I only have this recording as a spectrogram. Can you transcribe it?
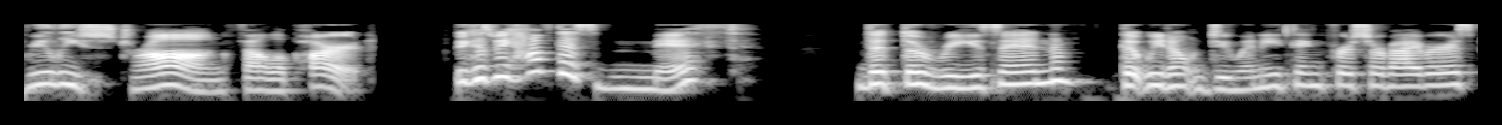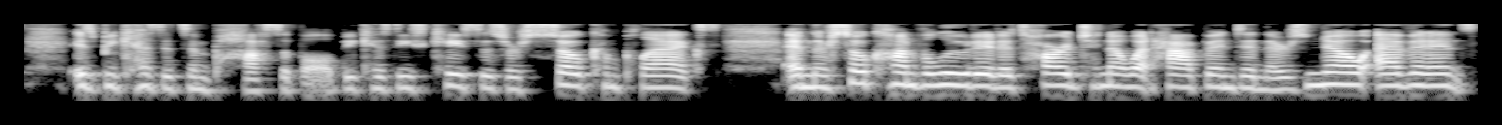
really strong fell apart because we have this myth that the reason that we don't do anything for survivors is because it's impossible, because these cases are so complex and they're so convoluted. It's hard to know what happened and there's no evidence.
